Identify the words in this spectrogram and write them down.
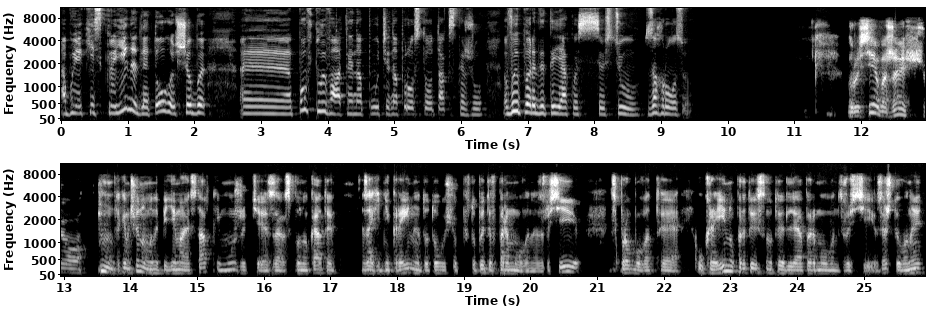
або якісь країни для того, щоб е, повпливати на Путіна, просто отак скажу, випередити якось ось цю загрозу. Росія вважає, що таким чином вони підіймають ставки і можуть е, зараз спонукати західні країни до того, щоб вступити в перемовини з Росією, спробувати Україну притиснути для перемовин з Росією. Зрештою, вони е,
